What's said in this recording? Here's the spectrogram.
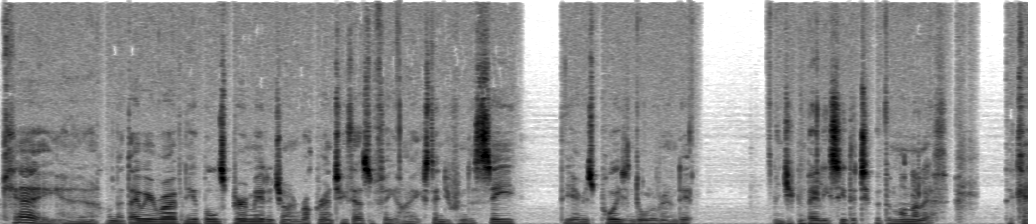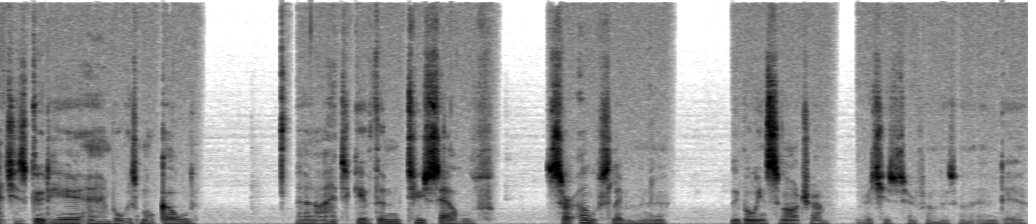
Okay, uh, on that day we arrived near Ball's Pyramid, a giant rock around 2,000 feet high extending from the sea. The air is poisoned all around it, and you can barely see the tip of the monolith. The catch is good here and brought us more gold. Uh, I had to give them two salve Sorry, oh, slavery. We bought in Sumatra, which is from this one. Oh dear.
